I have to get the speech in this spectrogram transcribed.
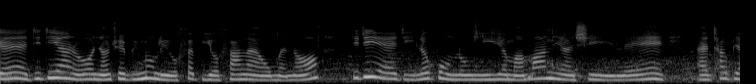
ကဲတီတီကတော့ညောင်ရွှေပြီးမုံလေးကိုဖက်ပြီးတော့ဖားလိုက်အောင်မယ်နော်တီတီရဲ့ဒီလုတ်ပုံလုံးကြီးထဲမှာမှားနေရရှိရင်လည်းအဲထောက်ပြ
